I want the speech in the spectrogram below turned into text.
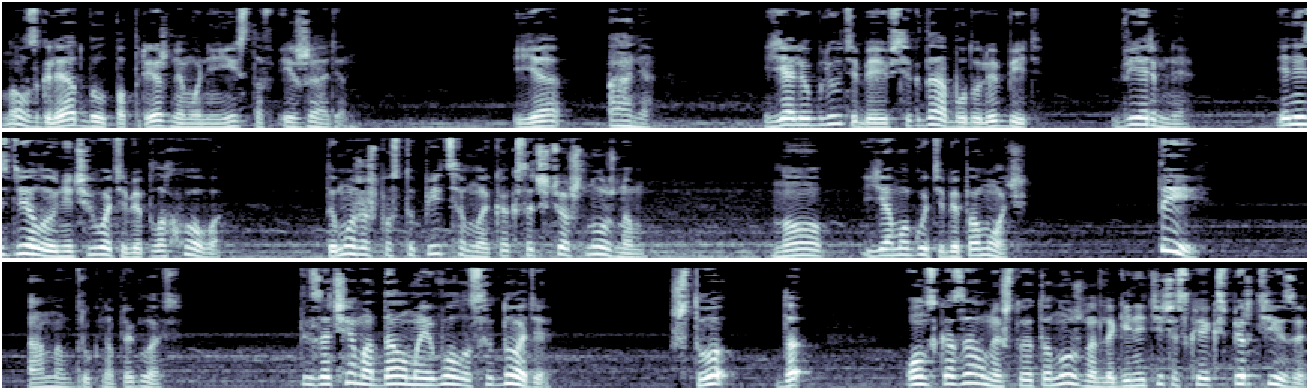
но взгляд был по-прежнему неистов и жаден. «Я... Аня, я люблю тебя и всегда буду любить. Верь мне, я не сделаю ничего тебе плохого. Ты можешь поступить со мной, как сочтешь нужным, но я могу тебе помочь». «Ты!» Анна вдруг напряглась. «Ты зачем отдал мои волосы Доде?» «Что? Да...» Он сказал мне, что это нужно для генетической экспертизы.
